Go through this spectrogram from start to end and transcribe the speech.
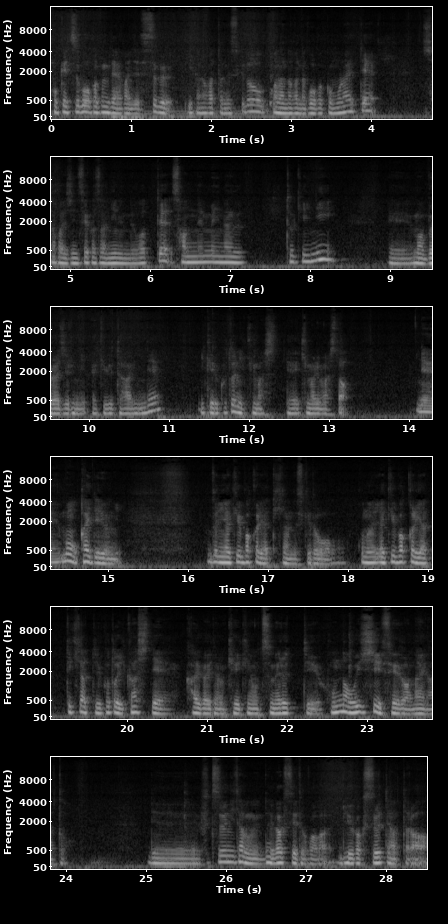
補欠合格みたいな感じですぐ行かなかったんですけど、まあ、なんだかんだ合格をもらえて社会人生活は2年で終わって3年目になる時に、えーまあ、ブラジルに野球隊員で行けることに決まし、えー決まりました。でもう書いてるように本当に野球ばっかりやってきたんですけどこの野球ばっかりやってきたということを生かして海外での経験を積めるっていうこんな美味しい制度はないなと。で普通に多分大学生とかが留学するってなったら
